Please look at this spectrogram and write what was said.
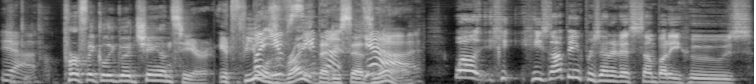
Yeah. perfectly good chance here." It feels right seen that, he says yeah. no. Well, he he's not being presented as somebody who's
